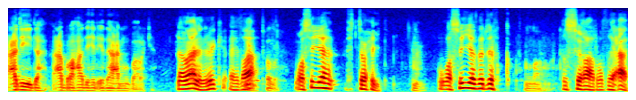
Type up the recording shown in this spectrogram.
عديدة عبر هذه الإذاعة المباركة. لو أنا ذلك أيضا نعم، تفضل. وصية في التوحيد. نعم. وصية بالرفق الله. في الصغار والضعاف.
